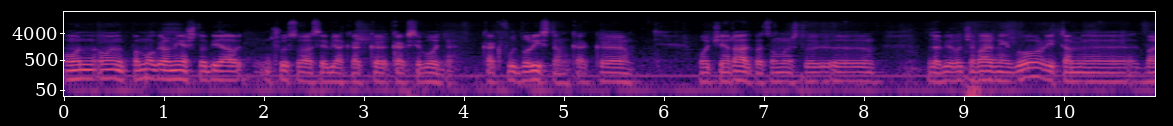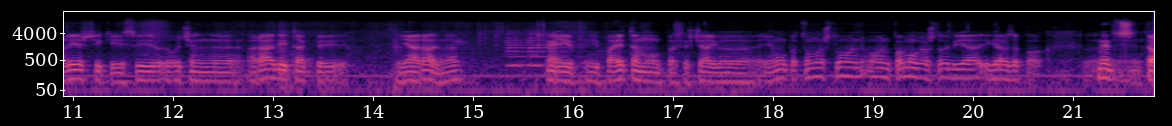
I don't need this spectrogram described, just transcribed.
он, он помог мне, чтобы я чувствовал себя как, э, как сегодня, как футболистом, как э, очень рад, потому что э, забил очень важный гол, и там э, болельщики, и все очень э, рады, так и я рад, да. Э. И, и поэтому посвящаю э, ему, потому что он, он помог, чтобы я играл за Паук. Ναι, τους- το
